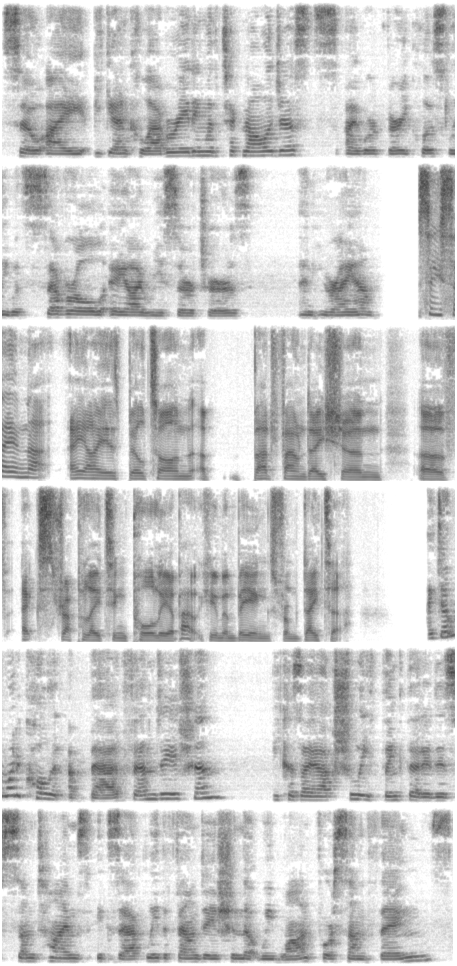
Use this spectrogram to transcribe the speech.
So I began collaborating with technologists. I worked very closely with several AI researchers, and here I am. So you're saying that AI is built on a bad foundation of extrapolating poorly about human beings from data? I don't want to call it a bad foundation because I actually think that it is sometimes exactly the foundation that we want for some things,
